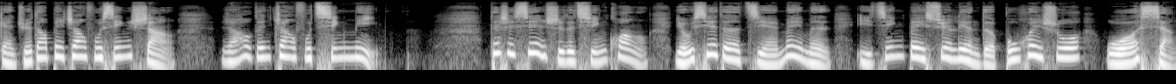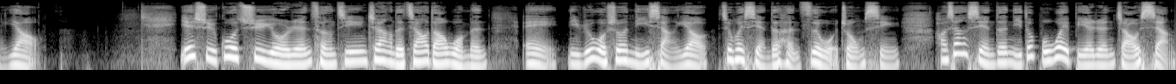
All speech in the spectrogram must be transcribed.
感觉到被丈夫欣赏，然后跟丈夫亲密。但是现实的情况，有一些的姐妹们已经被训练的不会说“我想要”。也许过去有人曾经这样的教导我们。哎，你如果说你想要，就会显得很自我中心，好像显得你都不为别人着想。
